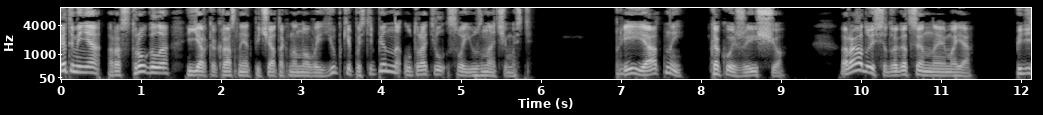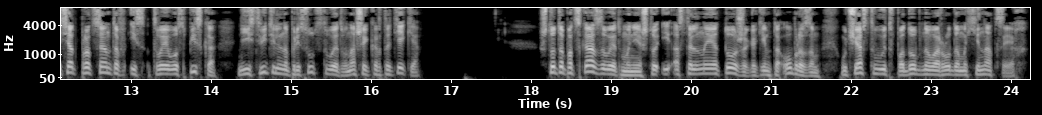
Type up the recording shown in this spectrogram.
Это меня растрогало, и ярко-красный отпечаток на новой юбке постепенно утратил свою значимость. Приятный. Какой же еще? Радуйся, драгоценная моя. 50% из твоего списка действительно присутствует в нашей картотеке. Что-то подсказывает мне, что и остальные тоже каким-то образом участвуют в подобного рода махинациях.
